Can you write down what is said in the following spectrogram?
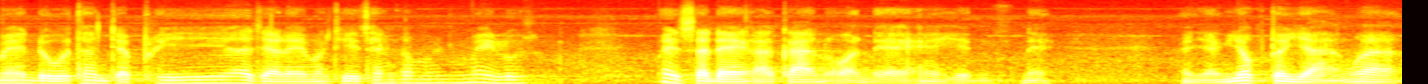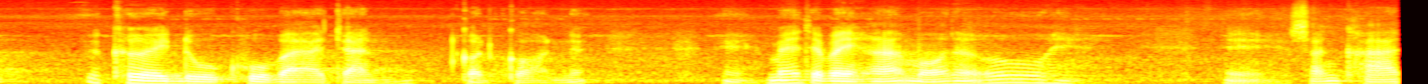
แม่ดูท่านจะเพลียจะอะไรบางทีท่านก็ไม่รู้ไม่แสดงอาการอ่อนแอให้เห็นเนี่ยอย่างยกตัวอย่างว่าเคยดูครูบาอาจารย์ก่อนๆเนี่ยแม้จะไปหาหมอเถอะโอ้ยสังขาร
